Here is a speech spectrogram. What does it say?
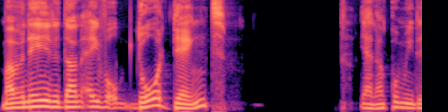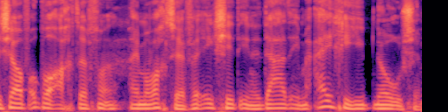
Maar wanneer je er dan even op doordenkt, ja, dan kom je er zelf ook wel achter van, hé, maar wacht eens even, ik zit inderdaad in mijn eigen hypnose.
